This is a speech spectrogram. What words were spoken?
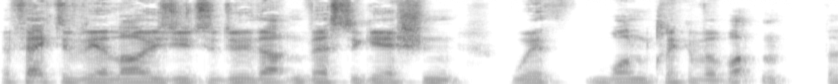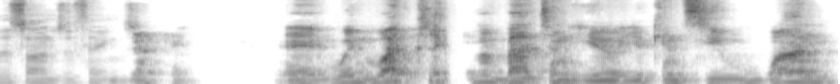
effectively allows you to do that investigation with one click of a button, for the sounds of things. Okay. Uh, with one click of a button here, you can see one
